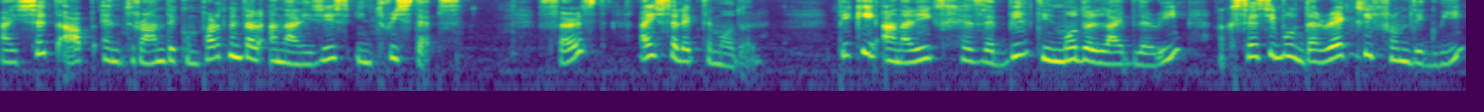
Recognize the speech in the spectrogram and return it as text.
I set up and run the compartmental analysis in three steps. First, I select a model. PKanalix has a built-in model library accessible directly from the GUI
